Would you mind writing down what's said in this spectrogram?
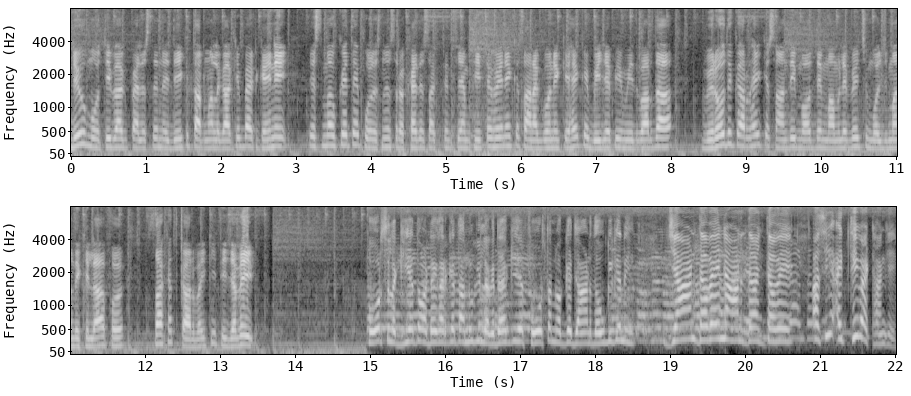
ਨਿਊ ਮੋਤੀਬਾਗ ਪੈਲੇਸ ਦੇ ਨਜ਼ਦੀਕ ਧਰਨਾ ਲਗਾ ਕੇ ਬੈਠ ਗਏ ਨੇ। ਇਸ ਮੌਕੇ ਤੇ ਪੁਲਿਸ ਨੇ ਸੁਰੱਖਿਆ ਦੇ ਸਖਤ ਇੰਤਜ਼ਾਮ ਕੀਤੇ ਹੋਏ ਨੇ। ਕਿਸਾਨ ਆਗੂਆਂ ਨੇ ਕਿਹਾ ਕਿ ਬੀਜੇਪੀ ਉਮੀਦਵਾਰ ਦਾ ਵਿਰੋਧ ਕਰ ਰਹੇ ਕਿਸਾਨ ਦੀ ਮੌਤ ਦੇ ਮਾਮਲੇ ਵਿੱਚ ਮੁਲਜ਼ਮਾਂ ਦੇ ਖਿਲਾਫ ਸਖਤ ਕਾਰਵਾਈ ਕੀਤੀ ਜਾਵੇ। ਫੋਰਸ ਲੱਗੀ ਹੈ ਤੁਹਾਡੇ ਕਰਕੇ? ਤੁਹਾਨੂੰ ਕੀ ਲੱਗਦਾ ਹੈ ਕਿ ਇਹ ਫੋਰਸ ਤੁਹਾਨੂੰ ਅੱਗੇ ਜਾਣ ਦਊਗੀ ਕਿ ਨਹੀਂ? ਜਾਣ ਦਵੇ ਨਾ ਦ- ਦਵੇ। ਅਸੀਂ ਇੱਥੇ ਹੀ ਬੈਠਾਂਗੇ।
